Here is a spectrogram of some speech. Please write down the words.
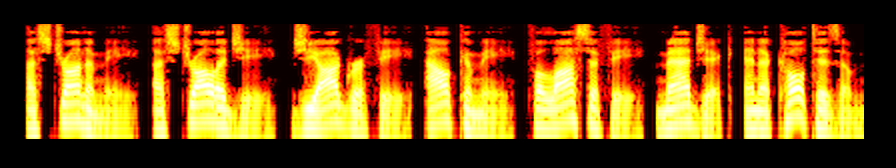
astronomy, astrology, geography, alchemy, philosophy, magic, and occultism,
